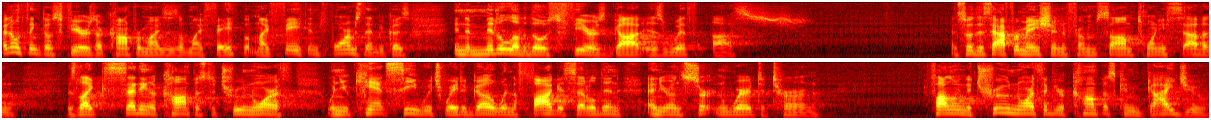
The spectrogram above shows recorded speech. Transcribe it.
I don't think those fears are compromises of my faith, but my faith informs them because in the middle of those fears, God is with us. And so, this affirmation from Psalm 27 is like setting a compass to true north when you can't see which way to go, when the fog has settled in and you're uncertain where to turn. Following the true north of your compass can guide you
